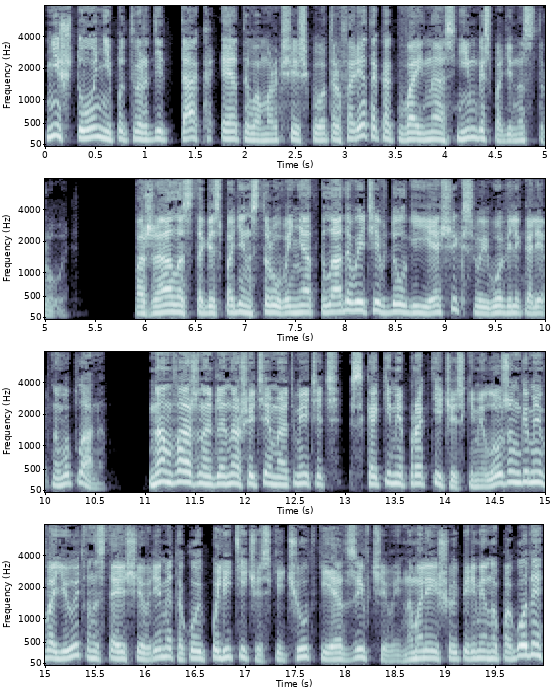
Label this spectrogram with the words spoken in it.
Ничто не подтвердит так этого марксистского трафарета, как война с ним господина Струве. Пожалуйста, господин Струве, не откладывайте в долгий ящик своего великолепного плана. Нам важно для нашей темы отметить, с какими практическими лозунгами воюет в настоящее время такой политически чуткий и отзывчивый на малейшую перемену погоды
